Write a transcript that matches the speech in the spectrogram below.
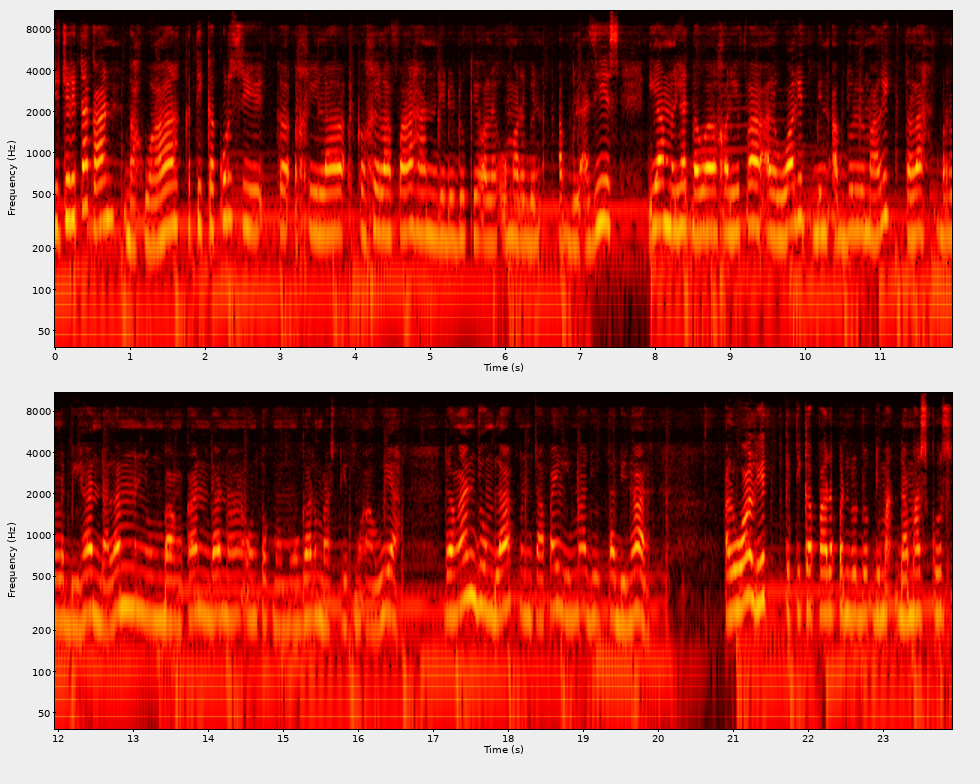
Diceritakan bahwa ketika kursi kekhila, kekhilafahan diduduki oleh Umar bin Abdul Aziz, ia melihat bahwa Khalifah Al-Walid bin Abdul Malik telah berlebihan dalam menyumbangkan dana untuk memugar Masjid Muawiyah dengan jumlah mencapai 5 juta dinar. Al-Walid ketika para penduduk di Damaskus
